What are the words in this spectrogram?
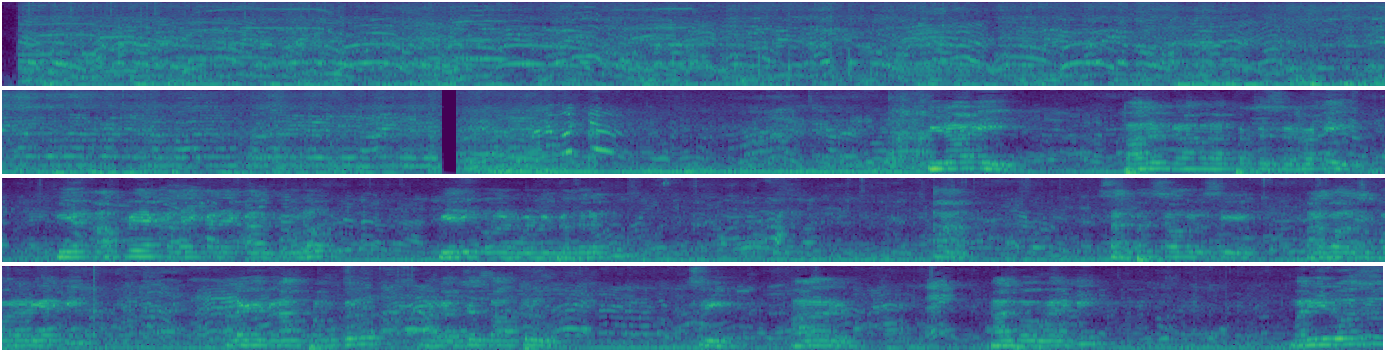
ఈనాటి పాలూరు గ్రామంలో ఏర్పాటు చేసినటువంటి ఈ ఆత్మీయ కలయిక అనే కార్యక్రమంలో వేదిక ఉన్నటువంటి ప్రజలకు సర్పంచ్ సోదరులు శ్రీ అడబాల సుబ్బారాయుడు గారికి అలాగే గ్రామ ప్రముఖులు నాకు అత్యంత ఆప్తులు శ్రీ ఆడారి రాజబాబు గారికి. మరి ఈరోజు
